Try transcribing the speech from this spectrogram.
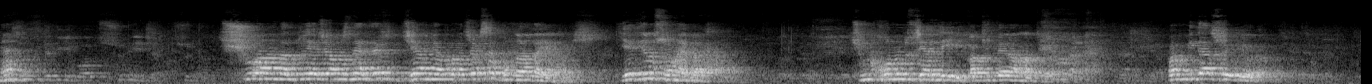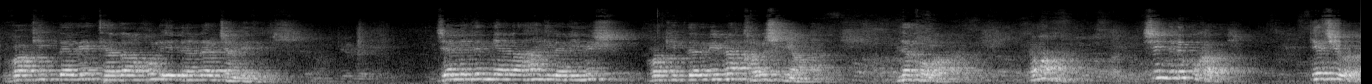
Ne? Şu anda duyacağımız nedir? Cem yapılacaksa bunları da yaparız. Yedinin sonuna bırakalım. Çünkü konumuz cem değil. Vakitleri anlatıyorum. Bak bir daha söylüyorum. Vakitleri tedahül edenler cem edilir. Cem edilmeyenler hangileriymiş? Vakitleri birbirine karışmayanlar. Net olanlar. Tamam mı? Şimdilik bu kadar. Geçiyorum.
